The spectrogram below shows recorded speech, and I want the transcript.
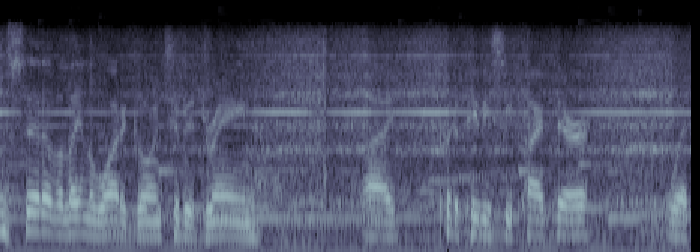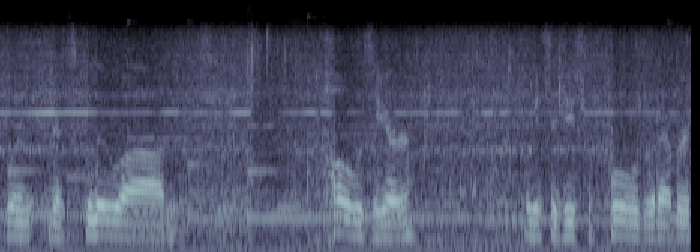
Instead of letting the water go into the drain, I put a PVC pipe there with one of this blue uh, hose here. I guess it's used for pools, whatever.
